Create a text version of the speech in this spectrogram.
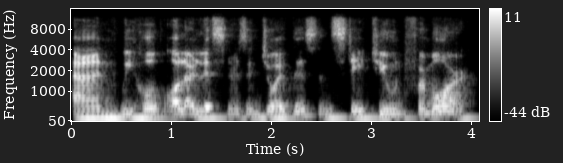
And we hope all our listeners enjoyed this and stay tuned for more.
